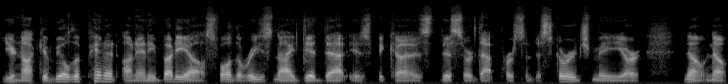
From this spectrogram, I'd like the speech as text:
you're not going to be able to pin it on anybody else. Well, the reason I did that is because this or that person discouraged me, or no, no.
